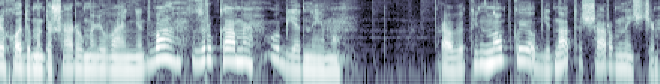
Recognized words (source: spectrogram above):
Переходимо до шару малювання 2 з руками, об'єднуємо. Правою кнопкою об'єднати з шаром нижче.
